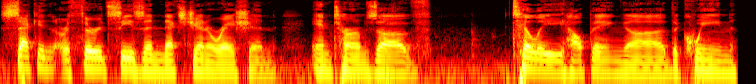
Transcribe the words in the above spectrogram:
second or third season Next Generation in terms of Tilly helping uh, the Queen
